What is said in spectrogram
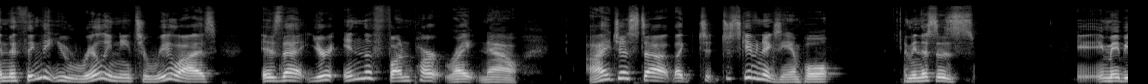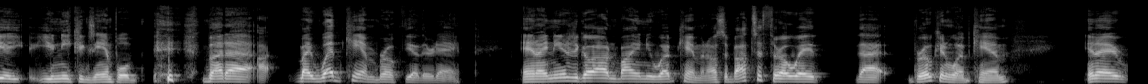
And the thing that you really need to realize is that you're in the fun part right now. I just, uh, like, to, just give an example. I mean, this is it may be a unique example, but, uh, my webcam broke the other day and I needed to go out and buy a new webcam and I was about to throw away that broken webcam and I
